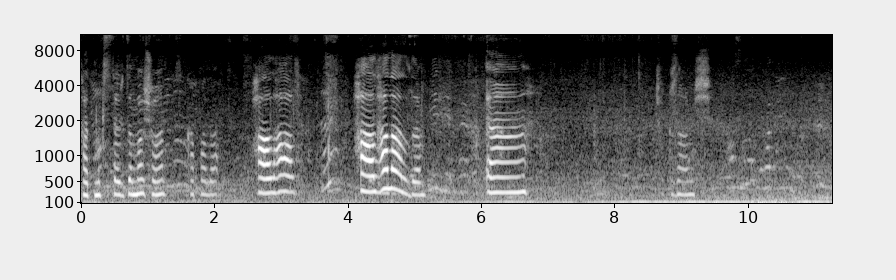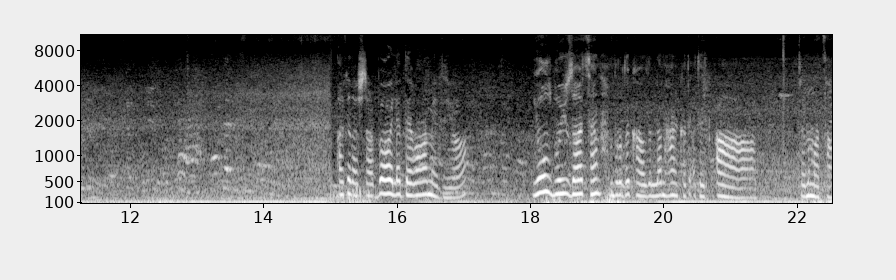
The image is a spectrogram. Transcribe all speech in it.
tatmak isteriz ama şu an kapalı. Hal hal. Hal hal aldım. Ee, çok güzelmiş. Arkadaşlar böyle devam ediyor. Yol boyu zaten burada kaldırılan her kadar ateş... Aa, canım atam.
